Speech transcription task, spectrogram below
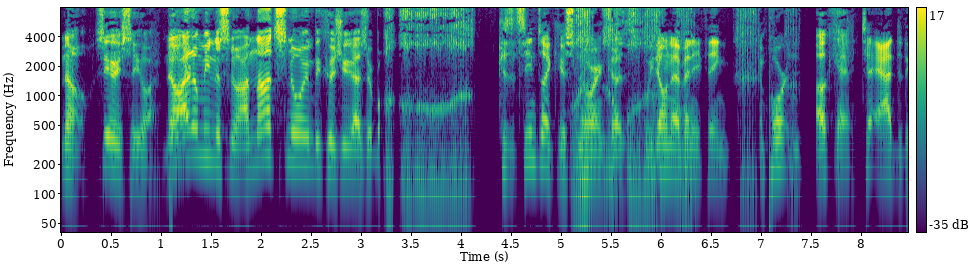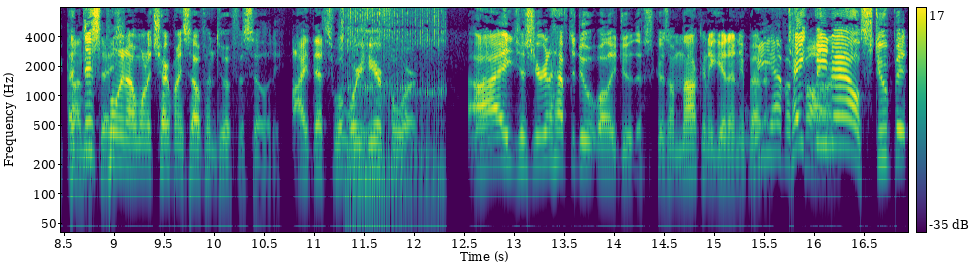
No, seriously, you are. No, I don't mean to snore. I'm not snoring because you guys are. Because it seems like you're snoring because we don't have anything important Okay. to add to the conversation. At this conversation. point, I want to check myself into a facility. I, that's what we're here for. I just you're gonna have to do it while I do this because I'm not gonna get any better. We have a Take me car. now, stupid.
